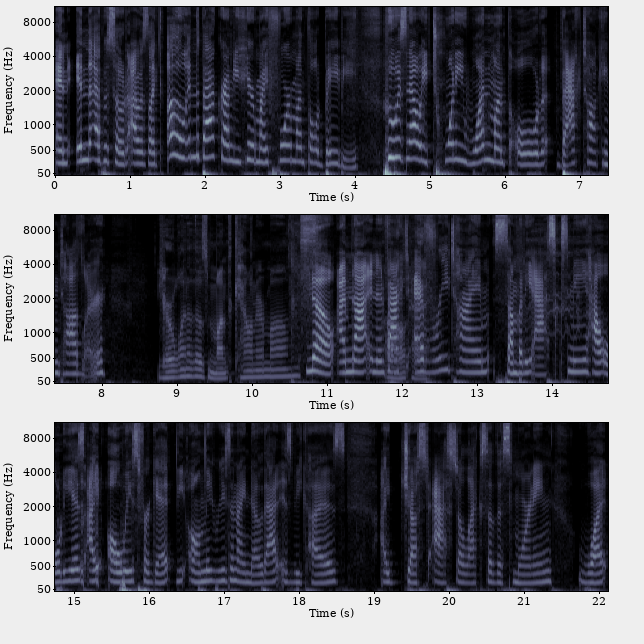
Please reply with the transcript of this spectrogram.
And in the episode, I was like, oh, in the background, you hear my four month old baby, who is now a 21 month old back talking toddler. You're one of those month counter moms? No, I'm not. And in Oh, fact, okay. every time somebody asks me how old he is, I always forget. The only reason I know that is because I just asked Alexa this morning what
